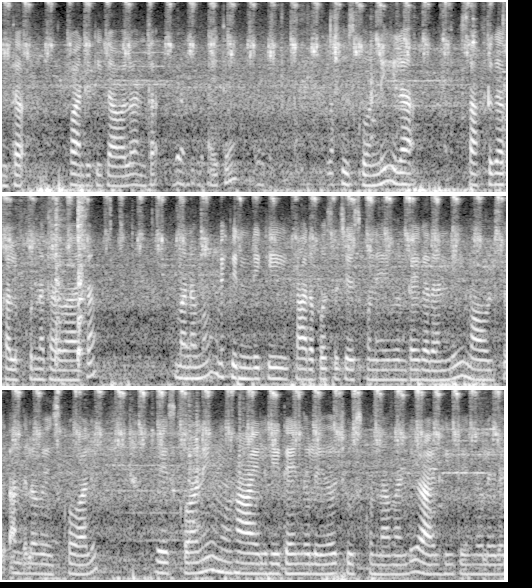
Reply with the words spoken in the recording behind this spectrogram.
ఎంత క్వాంటిటీ కావాలో అంత అయితే చూసుకోండి. ఇలా సాఫ్ట్గా కలుపుకున్న తర్వాత మనము పిండికి కారపూస చేసుకునేవి ఉంటాయి కదండి మౌల్డ్స్ అందులో వేసుకోవాలి. వేసుకొని ఆయిల్ హీట్ అయిందో లేదో చూసుకుందామండి. ఆయిల్ హీట్ అయిందో లేదో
